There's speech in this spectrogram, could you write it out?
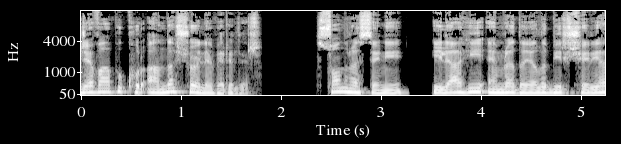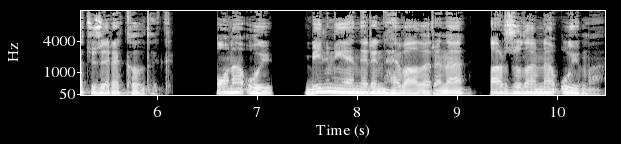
cevabı Kur'an'da şöyle verilir. Sonra seni ilahi emre dayalı bir şeriat üzere kıldık. Ona uy, bilmeyenlerin hevalarına, arzularına uyma.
